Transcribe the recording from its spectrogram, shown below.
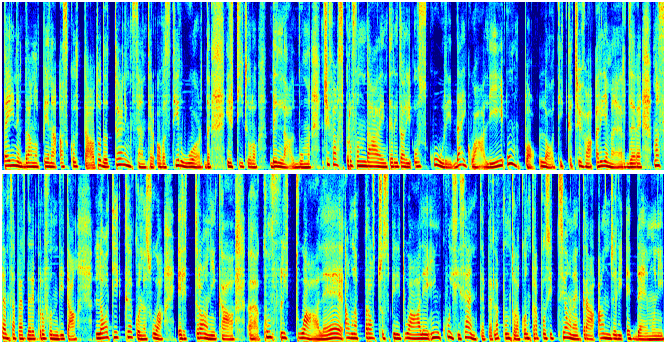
Pain, il brano appena ascoltato, The Turning Center of a Still World, il titolo dell'album, ci fa sprofondare in territori oscuri dai quali un po' Lotic ci fa riemergere, ma senza perdere profondità. Lotic con la sua elettronica eh, conflittuale ha un approccio spirituale in cui si sente per l'appunto la contrapposizione tra angeli e demoni.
